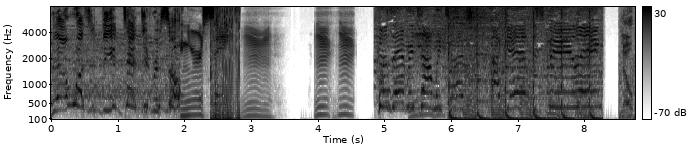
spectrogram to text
that wasn't the intended result. And you're saying, mm, mm, mm, Cause every time we touch, I get this feeling. Nope.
